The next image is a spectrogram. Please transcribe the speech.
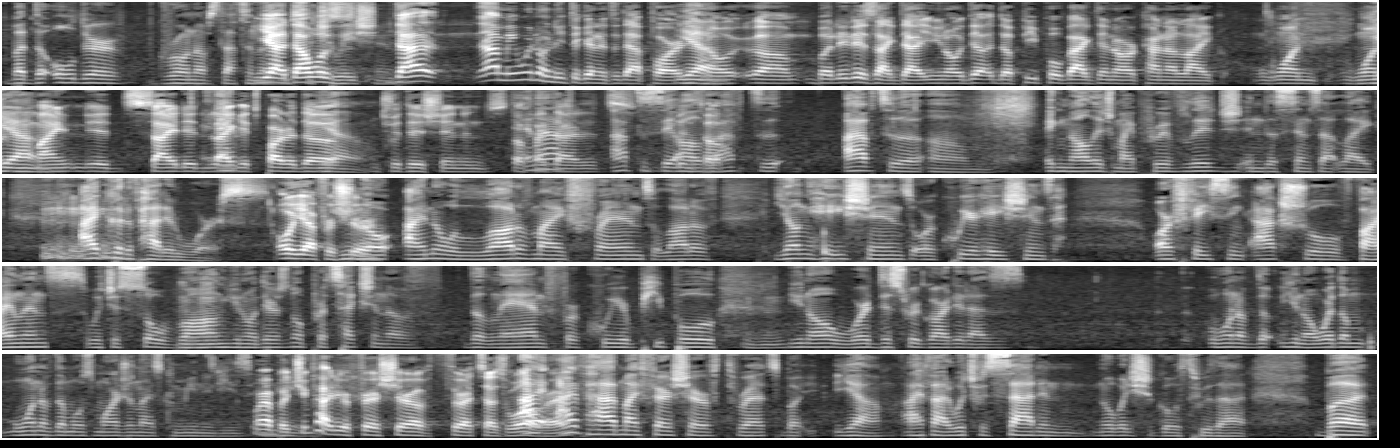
But the older grown-ups, that's another yeah, that situation. was that. I mean, we don't need to get into that part, Yeah. you know. Um, but it is like that, you know. The, the people back then are kind of like one one Yeah. minded, sided, like And- it's part of the yeah. tradition and stuff and like I have, that. It's I have to say, Oliver, I have to, I have to um, acknowledge my privilege in the sense that, like, I could have had it worse. Oh yeah, for You sure. know, I know a lot of my friends, a lot of young Haitians or queer Haitians are facing actual violence, which is so Mm-hmm. wrong. You know, there's no protection of the land for queer people. Mhm. You know, we're disregarded as one of the, you know, we're the one of the most marginalized communities. Right, but Haiti. you've had your fair share of threats as well, I, right? I've had my fair share of threats, but yeah, I've had, which was sad, and nobody should go through that. But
